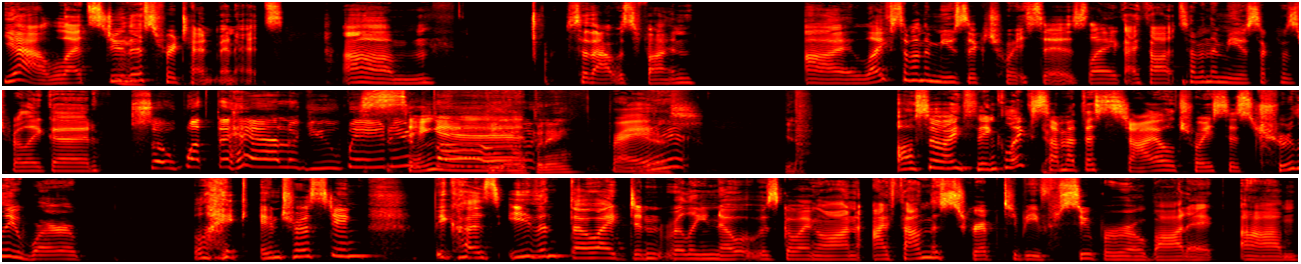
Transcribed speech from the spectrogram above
yeah, let's do Hmm. this for 10 minutes. Um so that was fun. I like some of the music choices. Like I thought some of the music was really good, So what the hell are you waiting Sing for? the opening. right? Yes. Also, I think like Yeah. some of the style choices truly were like interesting because even though I didn't really know what was going on, I found the script to be super robotic. Um,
